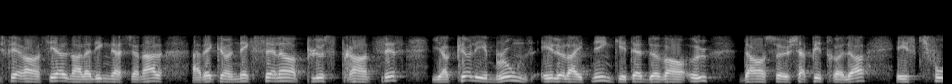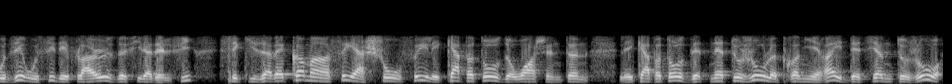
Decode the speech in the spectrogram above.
différentiel dans la Ligue nationale avec un excellent plus 36. Il n'y a que les Bruins et le Lightning qui étaient devant eux dans ce chapitre-là. Et ce qu'il faut dire aussi des Flyers de Philadelphie, c'est qu'ils avaient commencé à chauffer les Capitals de Washington. Les Capitals détenaient toujours le premier rang, ils détiennent toujours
